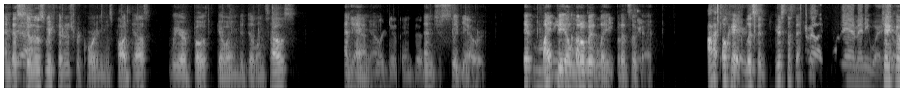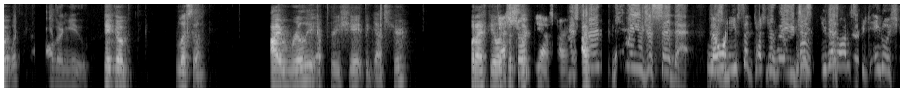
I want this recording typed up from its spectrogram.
and as soon as we finish recording this podcast, we are both going to Dylan's house and yeah, hanging out we're duping. dude. and just sleeping Yeah. over. It might And be a little bit late, but it's okay. I okay. Listen, here's the thing, I'm at like 1 a.m. anyway. so Jacob. what's bothering you? Jacob. Listen, I really appreciate the gesture, but I feel like this is Gesture? Yeah, sorry. Yes, I- sir? No way you just said that. No, There's when you said gesture, no way you you, just you don't know how to speak English.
